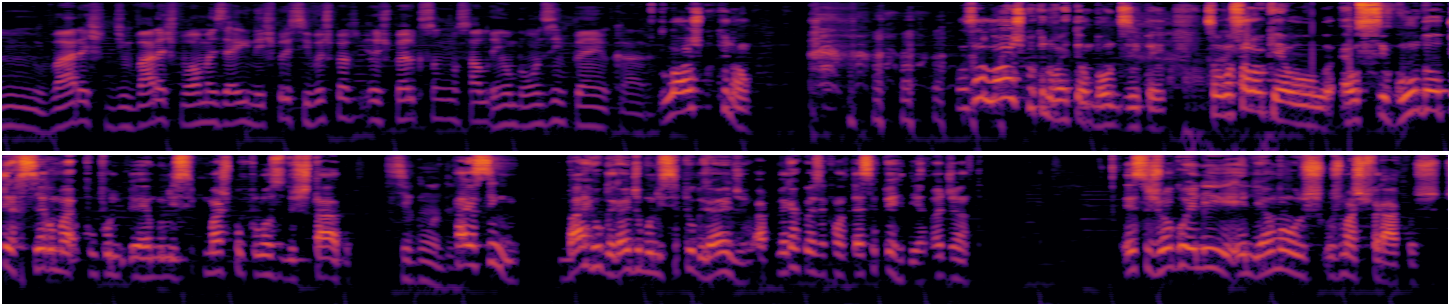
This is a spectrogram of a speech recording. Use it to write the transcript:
em várias, de várias formas, é inexpressivo. Eu espero, eu espero que São Gonçalo tenha um bom desempenho, cara. Lógico que não. Mas é lógico que não vai ter um bom desempenho. São Gonçalo é o quê? É o, é o segundo ou terceiro ma- é, município mais populoso do estado. Segundo. Cara, assim, bairro grande, município grande, a primeira coisa que acontece é perder, não adianta. Esse jogo, ele, ele ama os, os mais fracos.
